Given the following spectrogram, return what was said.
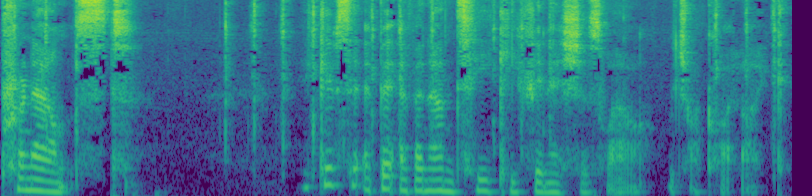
pronounced. It gives it a bit of an antique finish as well, which I quite like.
